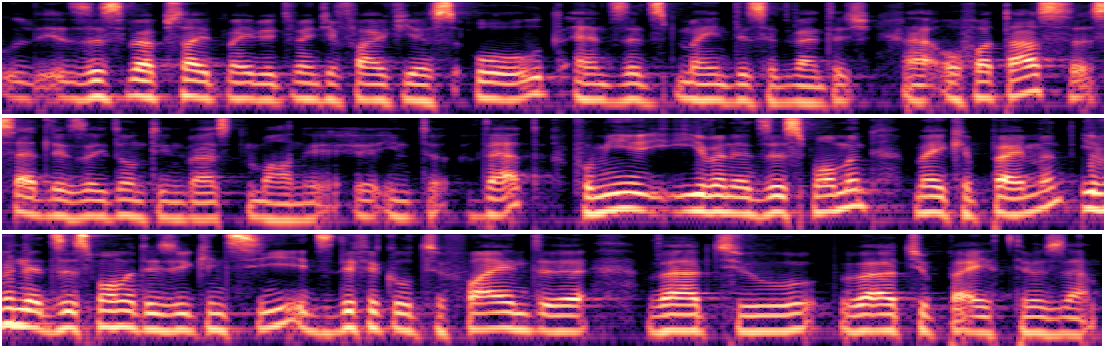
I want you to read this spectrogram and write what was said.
this website may be 25 years old and that's main disadvantage uh, of atas sadly they don't invest money into that for me even at this moment make a payment even at this moment as you can see it's difficult to find uh, where to where to pay through them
